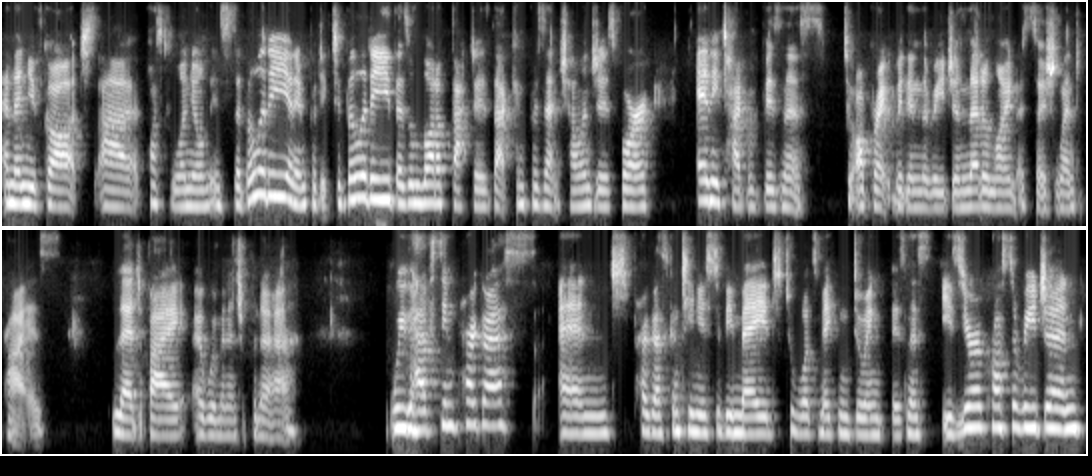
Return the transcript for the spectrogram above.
And then you've got uh, post colonial instability and unpredictability. There's a lot of factors that can present challenges for any type of business to operate within the region, let alone a social enterprise led by a women entrepreneur. We have seen progress, and progress continues to be made towards making doing business easier across the region.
